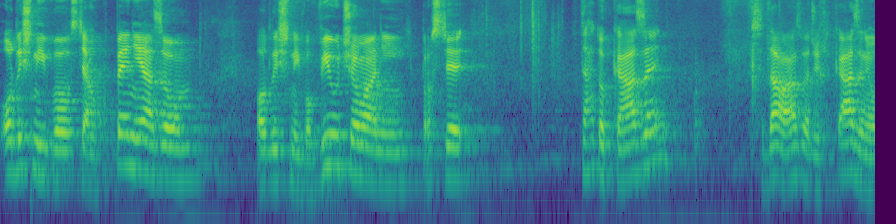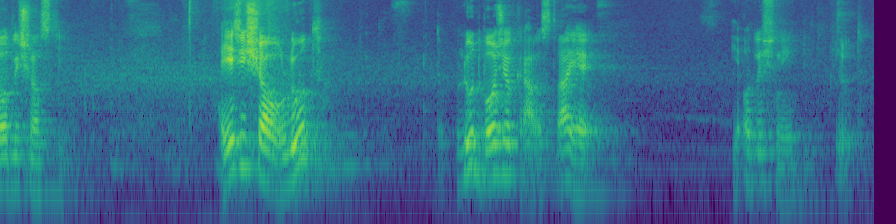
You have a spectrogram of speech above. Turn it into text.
odlišný vo vzťahu k peniazom, odlišný vo vyučovaní. Proste táto kázeň sa dá nazvať, že kázeň o odlišnosti. A Ježišov ľud, ľud Božieho kráľovstva je, je odlišný ľud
